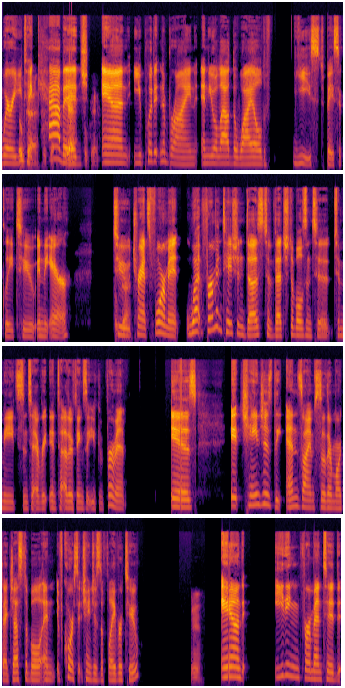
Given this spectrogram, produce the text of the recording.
Where you Okay, take okay. Yeah, cabbage okay. and you put it in a brine, and you allowed the wild yeast, basically, to in the air to transform it. What fermentation does to vegetables and to to meats and to every into other things that you can ferment is it changes the enzymes so they're more digestible, and of course, it changes the flavor too. Yeah. And eating fermented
